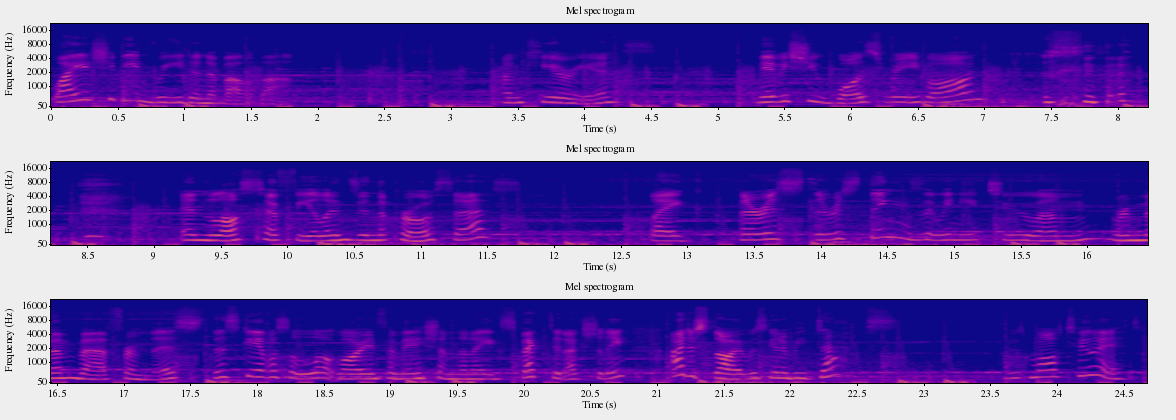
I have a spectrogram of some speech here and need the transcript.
Why is she been reading about that? I'm curious. Maybe she was reborn and lost her feelings in the process. Like there is there is things that we need to um, remember from this. This gave us a lot more information than I expected actually. I just thought it was gonna be deaths. There was more to it.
